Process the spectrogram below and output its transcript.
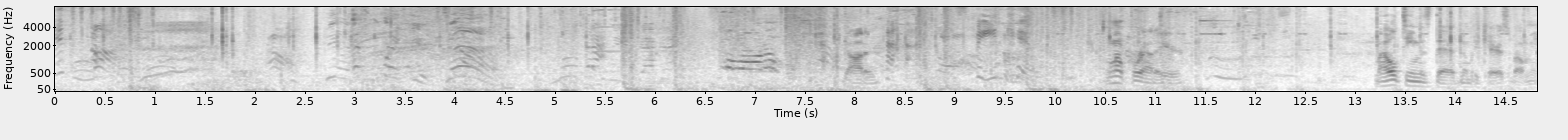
is mine. Got her. Speed kills. Well, we're out of here. My whole team is dead. Nobody cares about me.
